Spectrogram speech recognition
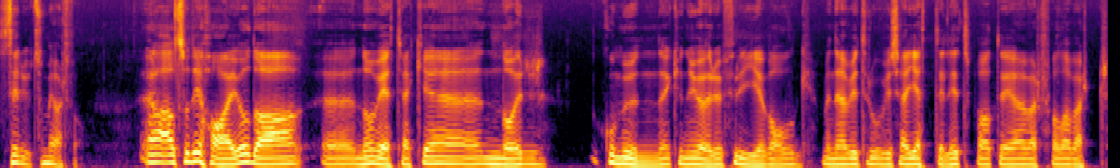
Ser ut som, i hvert fall. Ja, altså de har jo da Nå vet jeg ikke når kommunene kunne gjøre frie valg, men jeg vil tro, hvis jeg gjetter litt på at det i hvert fall har vært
